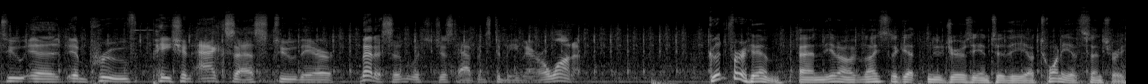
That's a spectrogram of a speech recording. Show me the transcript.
to uh, improve patient access to their medicine, which just happens to be marijuana. Good for him. And, you know, nice to get New Jersey into the uh, 20th century.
